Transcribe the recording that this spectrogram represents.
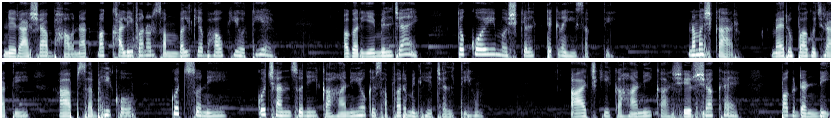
निराशा भावनात्मक खालीपन और संबल के अभाव की होती है। अगर ये मिल जाए तो कोई मुश्किल टिक नहीं सकती। नमस्कार, मैं रूपा गुजराती, आप सभी को कुछ सुनी, कुछ अनसुनी कहानियों के सफ़र में लिए चलती हूँ। आज की कहानी का शीर्षक है पगडंडी।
